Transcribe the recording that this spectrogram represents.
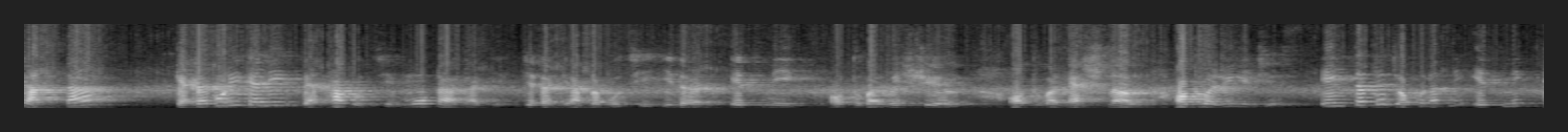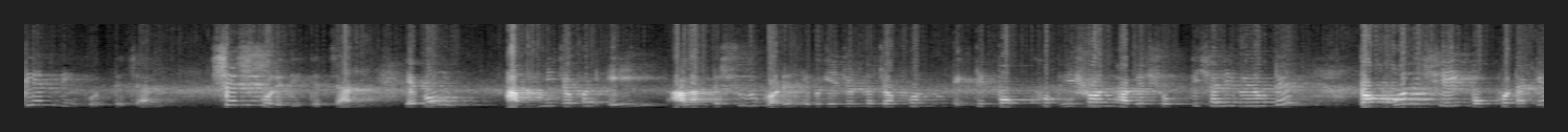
চারটা ক্যাটাগরিক্যালি দেখা হচ্ছে, মোটা দাগে, যেটাকে আমরা বলছি ইদার এথনিক অথবা রেশিয়াল অথবা ন্যাশনাল অথবা রিলিজিয়াস এইটাতে যখন আপনি এথনিক ক্লিনজিং করতে চান, শেষ করে দিতে চান, এবং আপনি যখন এই আলাপটা শুরু করেন এবং এই জন্য যখন একটি পক্ষ ভীষণভাবে শক্তিশালী হয়ে ওঠে, তখন সেই পক্ষটাকে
